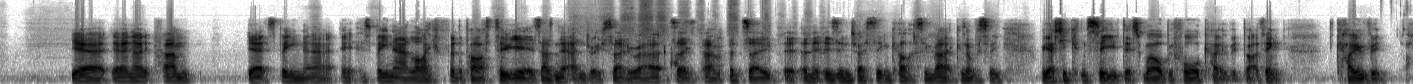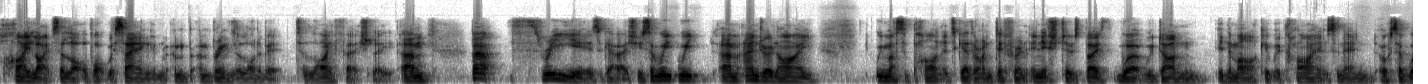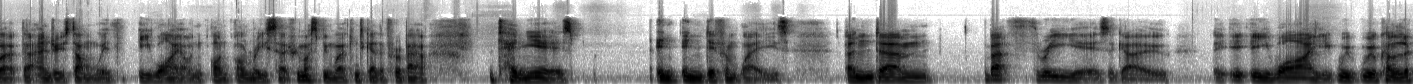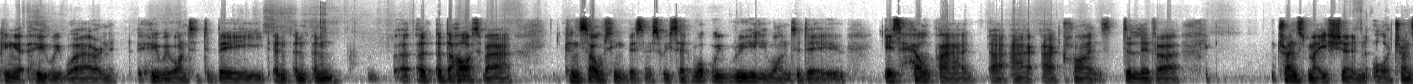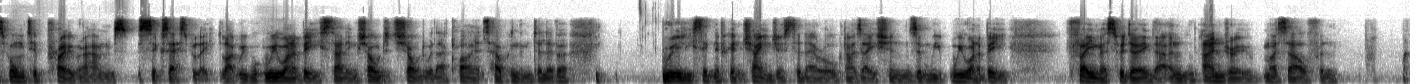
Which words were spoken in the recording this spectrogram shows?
Yeah, yeah, no. Um, yeah, it's been uh, it has been our life for the past two years, hasn't it, Andrew? So uh, so um, so it, and it is interesting casting back because obviously we actually conceived this well before COVID, but I think COVID highlights a lot of what we're saying and, and, and brings a lot of it to life actually. Um, about three years ago, actually, so we we um, Andrew and I we must have partnered together on different initiatives, both work we've done in the market with clients and then also work that Andrew's done with EY on, on, on research. We must have been working together for about 10 years in, in different ways. And um, about three years ago, EY, we, we were kind of looking at who we were and who we wanted to be. And, and, and at, at the heart of our consulting business, we said what we really want to do is help our, uh, our, our clients deliver transformation or transformative programs successfully. Like we we want to be standing shoulder to shoulder with our clients, helping them deliver really significant changes to their organizations, and we we want to be famous for doing that. And Andrew, myself, and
